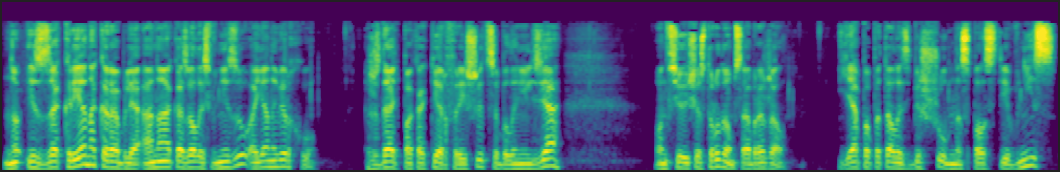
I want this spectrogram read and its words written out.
но из-за крена корабля она оказалась внизу, а я наверху. Ждать, пока Керф решится, было нельзя. Он все еще с трудом соображал. Я попыталась бесшумно сползти вниз.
